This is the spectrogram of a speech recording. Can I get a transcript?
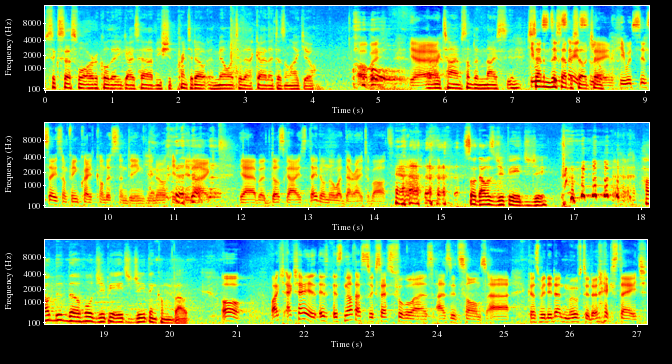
successful article that you guys have. You should print it out and mail it to that guy that doesn't like you. Oh, but, yeah. Every time something nice. He Send him this episode too. He would still say something quite condescending, you know. He'd be like, "Yeah, but those guys, they don't know what they're right about." Uh, So that was GPHG. How did the whole GPHG thing come about? oh, well, actually, it's, it's not as successful as, as it sounds because we didn't move to the next stage.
